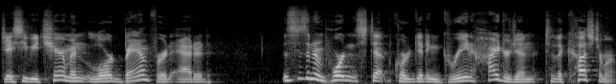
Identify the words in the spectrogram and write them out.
JCB chairman Lord Bamford added, This is an important step toward getting green hydrogen to the customer.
